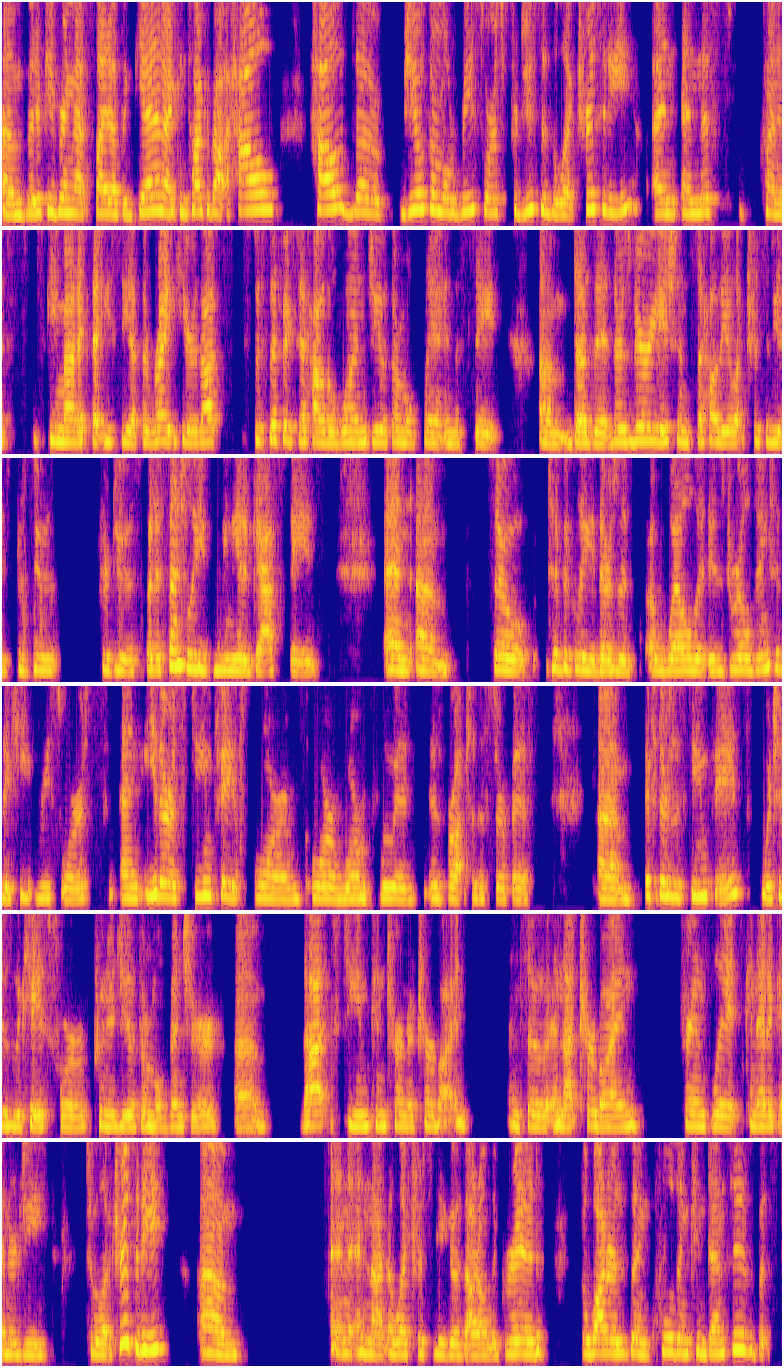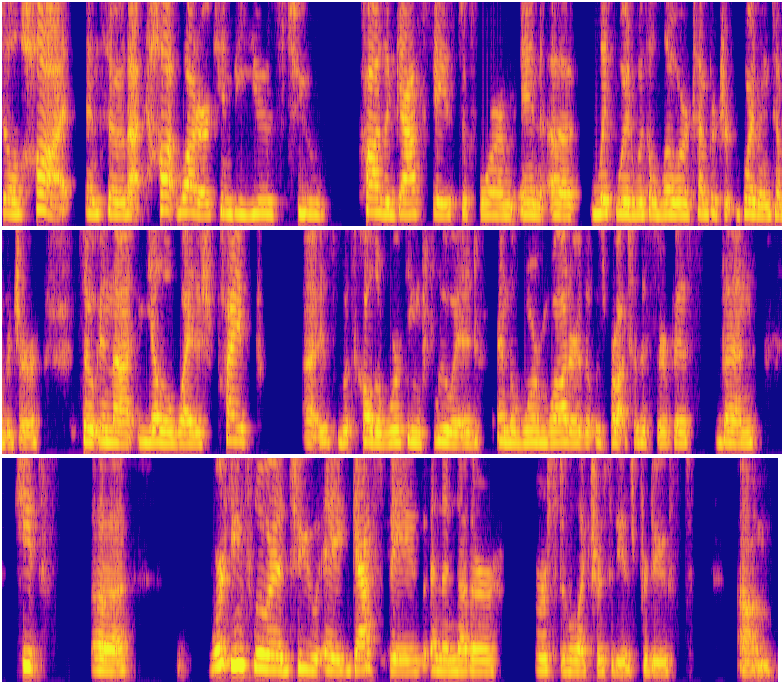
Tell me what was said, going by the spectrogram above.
Um, but if you bring that slide up again, I can talk about how how the geothermal resource produces electricity. And, and this kind of schematic that you see at the right here, that's specific to how the one geothermal plant in the state um, does it. There's variations to how the electricity is produced, but essentially we need a gas phase. And um, so typically there's a, a, well that is drilled into the heat resource and either a steam phase forms or warm fluid is brought to the surface um, if there's a steam phase, which is the case for Puna Geothermal Venture, um, that steam can turn a turbine. And so, and that turbine translate kinetic energy to electricity. Um, and, and that electricity goes out on the grid. The water is then cooled and condenses, but still hot. And so that hot water can be used to cause a gas phase to form in a liquid with a lower temperature, boiling temperature. So in that yellow whitish pipe, uh, is what's called a working fluid, and the warm water that was brought to the surface then heats the working fluid to a gas phase, and another burst of electricity is produced. Um,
